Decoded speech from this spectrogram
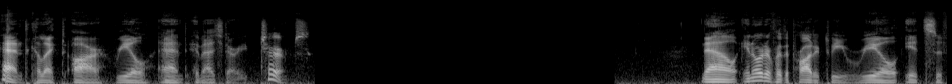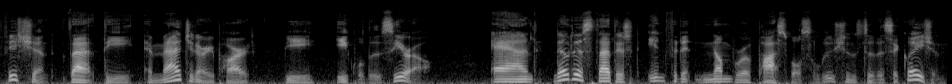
And collect our real and imaginary terms. Now, in order for the product to be real, it's sufficient that the imaginary part be equal to zero. And notice that there's an infinite number of possible solutions to this equation.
